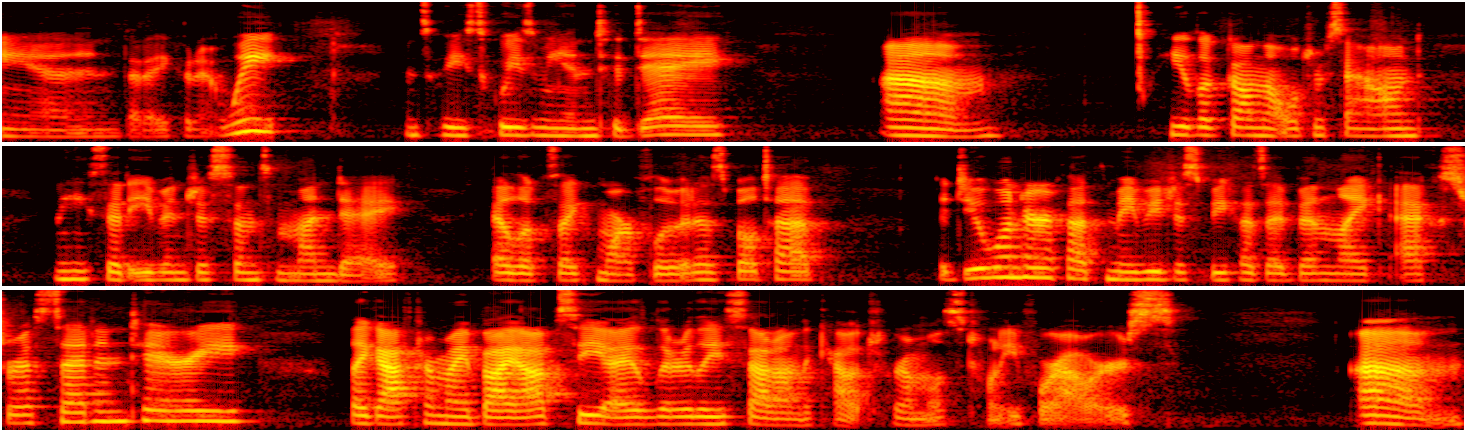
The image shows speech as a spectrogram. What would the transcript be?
and that I couldn't wait. And so he squeezed me in today. Um, he looked on the ultrasound and he said even just since Monday, it looks like more fluid has built up. I do wonder if that's maybe just because I've been like extra sedentary. Like after my biopsy, I literally sat on the couch for almost 24 hours. Um,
